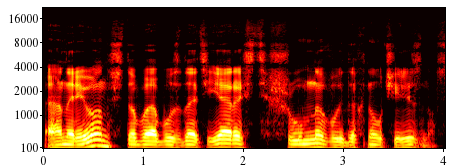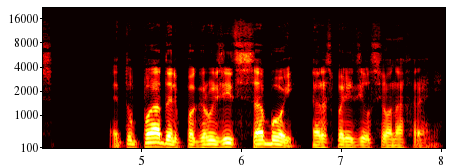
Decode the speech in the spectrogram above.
Анарион, чтобы обуздать ярость, шумно выдохнул через нос. «Эту падаль погрузить с собой», — распорядился он охране.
